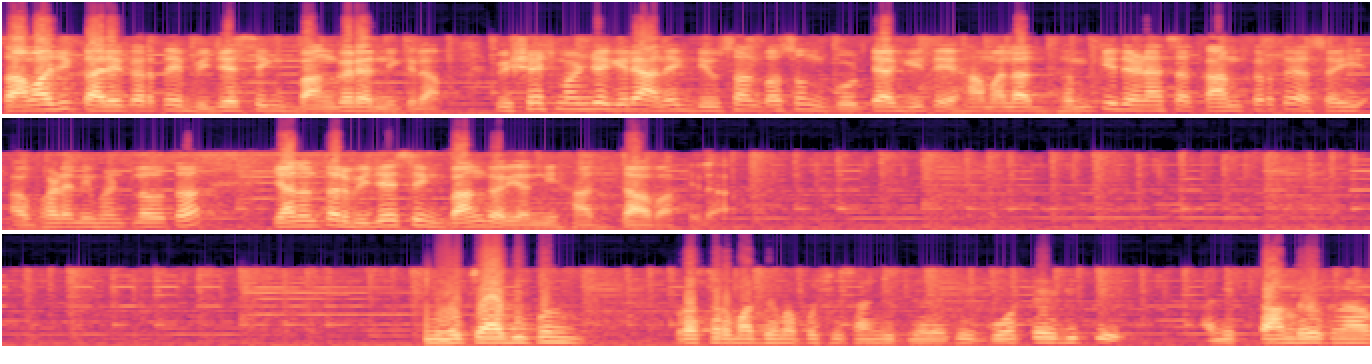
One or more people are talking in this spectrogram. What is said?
सामाजिक कार्यकर्ते विजयसिंग बांगर यांनी केला. विशेष म्हणजे गेल्या अनेक दिवसांपासून गोट्या गीते हा मला धमकी देण्याचं काम करतोय असंही आव्हाड यांनी म्हटलं होतं. यानंतर विजयसिंग बांगर यांनी हा दावा केला. ह्याच्या आधी पण प्रसारमाध्यमापाशी सांगितलेलं आहे की गोट्या गीते आणि तांदळ नाव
